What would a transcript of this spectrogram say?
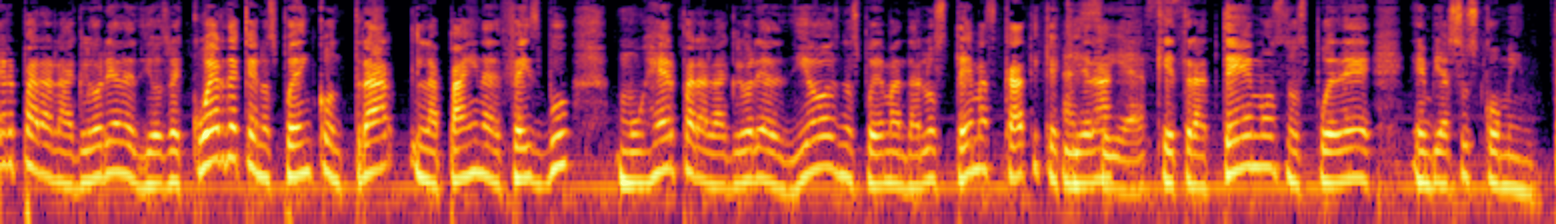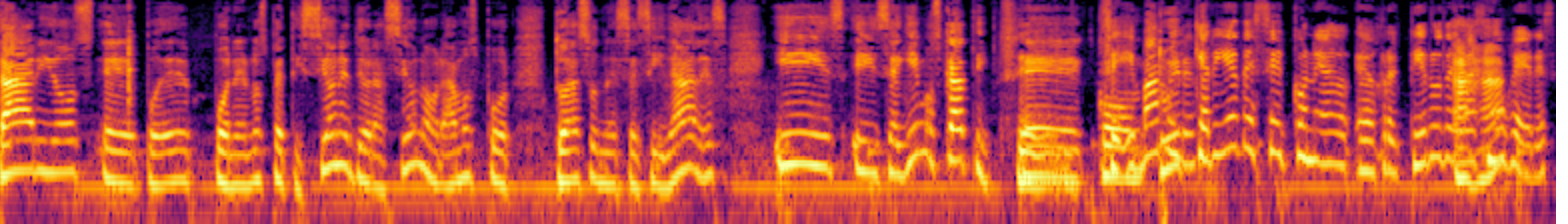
Mujer para la Gloria de Dios. Recuerde que nos puede encontrar en la página de Facebook Mujer para la Gloria de Dios. Nos puede mandar los temas, Katy, que quiera que tratemos. Nos puede enviar sus comentarios. Eh, puede ponernos peticiones de oración. Oramos por todas sus necesidades. Y, seguimos, Katy. Sí, eh, con quería decir con el, retiro de las mujeres,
